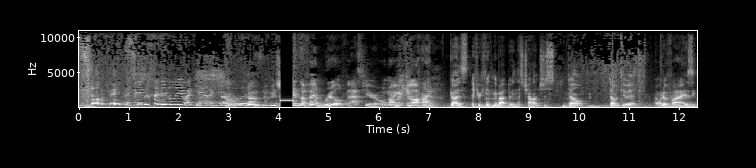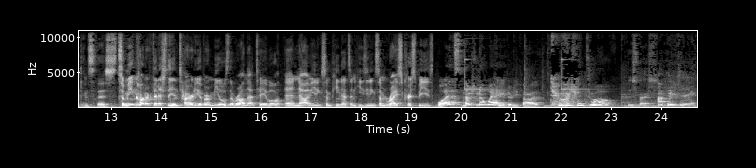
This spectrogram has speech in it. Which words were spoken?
Stop it. I need. I need to leave. I can't. I can't handle it. No, Sophie. Hit the fan real fast here. Oh my oh god. Guys, if you're thinking about doing this challenge, just don't. Don't do it. I would advise against this. So me and Connor finished the entirety of our meals that were on that table, and now I'm eating some peanuts and he's eating some Rice Krispies. What? There's no way. 35. Who's first? Rock, paper, scissors.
